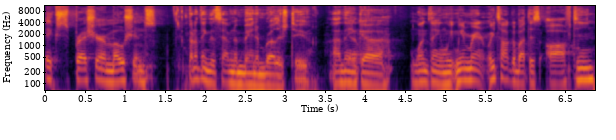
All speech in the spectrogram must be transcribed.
express your emotions. But I think that's having abandoned brothers too. I think. Yep. Uh, one thing we me and Ryan, we talk about this often,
